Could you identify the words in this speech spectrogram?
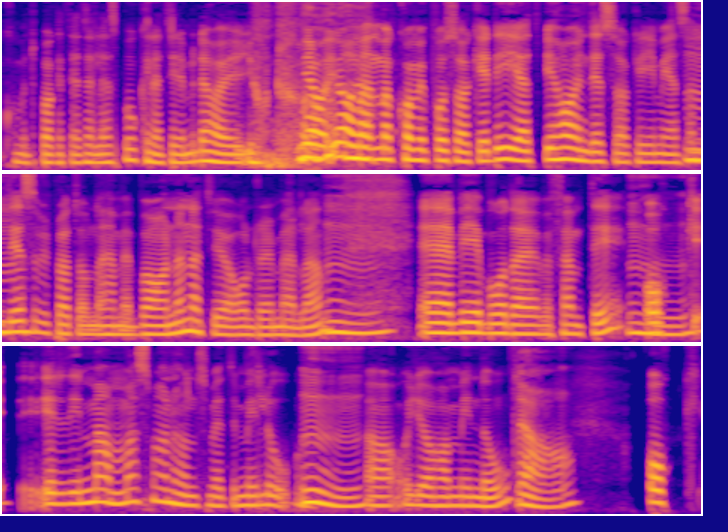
kommer tillbaka till att jag läst boken till men det har jag gjort. Ja, ja, man, man kommer på saker, det är att vi har en del saker gemensamt. Mm. Dels har vi pratat om det här med barnen, att vi har åldrar emellan. Mm. Eh, vi är båda över 50. Mm. Och är det din mamma som har en hund som heter Milou? Mm. Ja, och jag har Minou. Ja. Och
